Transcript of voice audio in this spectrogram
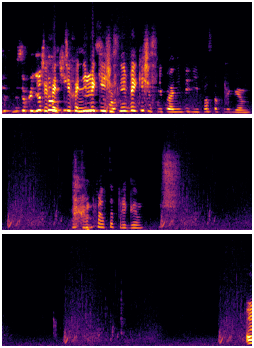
Нет, ну все, конечно, Тихо, тихо, не беги сейчас, не беги сейчас никуда, не беги, просто прыгаем. Просто прыгаем. О,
